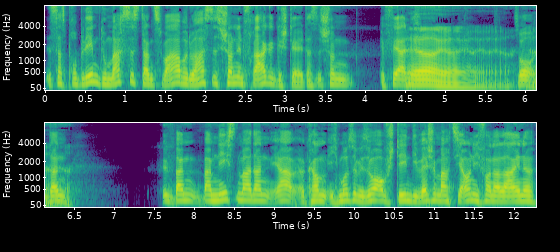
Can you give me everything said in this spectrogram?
ist das Problem, du machst es dann zwar, aber du hast es schon in Frage gestellt. Das ist schon gefährlich. Ja, ja, ja, ja, ja. So, und dann beim, beim nächsten Mal dann, ja, komm, ich muss sowieso aufstehen, die Wäsche macht sich auch nicht von alleine.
